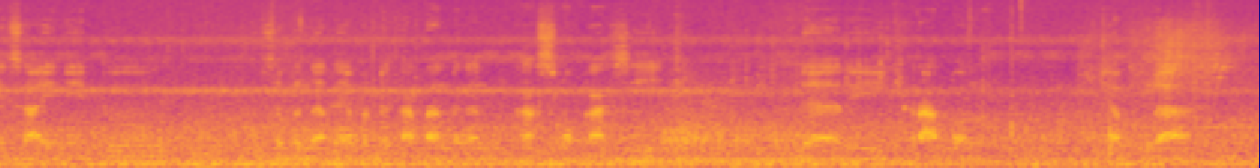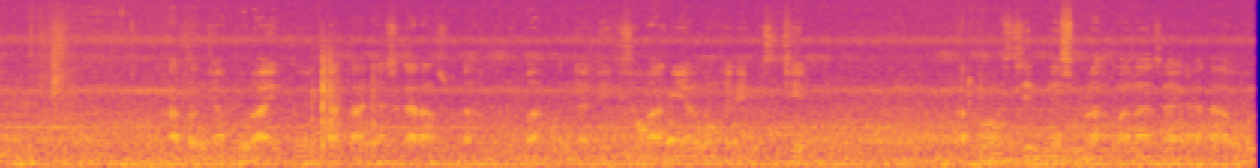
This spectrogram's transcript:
Desa ini itu sebenarnya berdekatan dengan bekas lokasi dari keraton Japura. Keraton Japura itu katanya sekarang sudah berubah menjadi sebagian menjadi masjid. Tapi masjidnya sebelah mana saya nggak tahu.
